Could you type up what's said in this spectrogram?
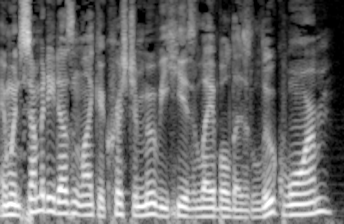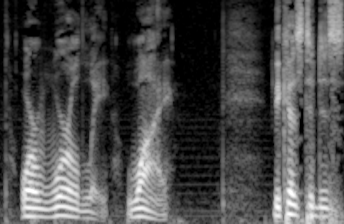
And when somebody doesn't like a Christian movie, he is labeled as lukewarm or worldly. Why? Because to dis-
